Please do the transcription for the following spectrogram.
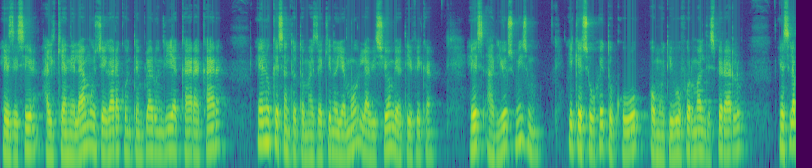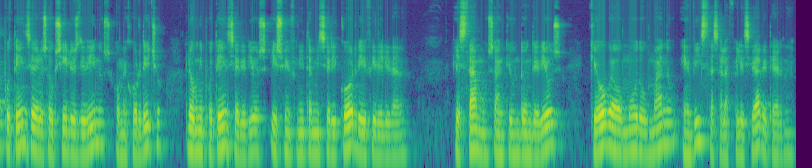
es decir, al que anhelamos llegar a contemplar un día cara a cara, en lo que Santo Tomás de Aquino llamó la visión beatífica, es a Dios mismo, y que su objeto quo, o motivo formal de esperarlo, es la potencia de los auxilios divinos, o mejor dicho, la omnipotencia de Dios y su infinita misericordia y fidelidad. Estamos ante un don de Dios que obra a modo humano en vistas a la felicidad eterna.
